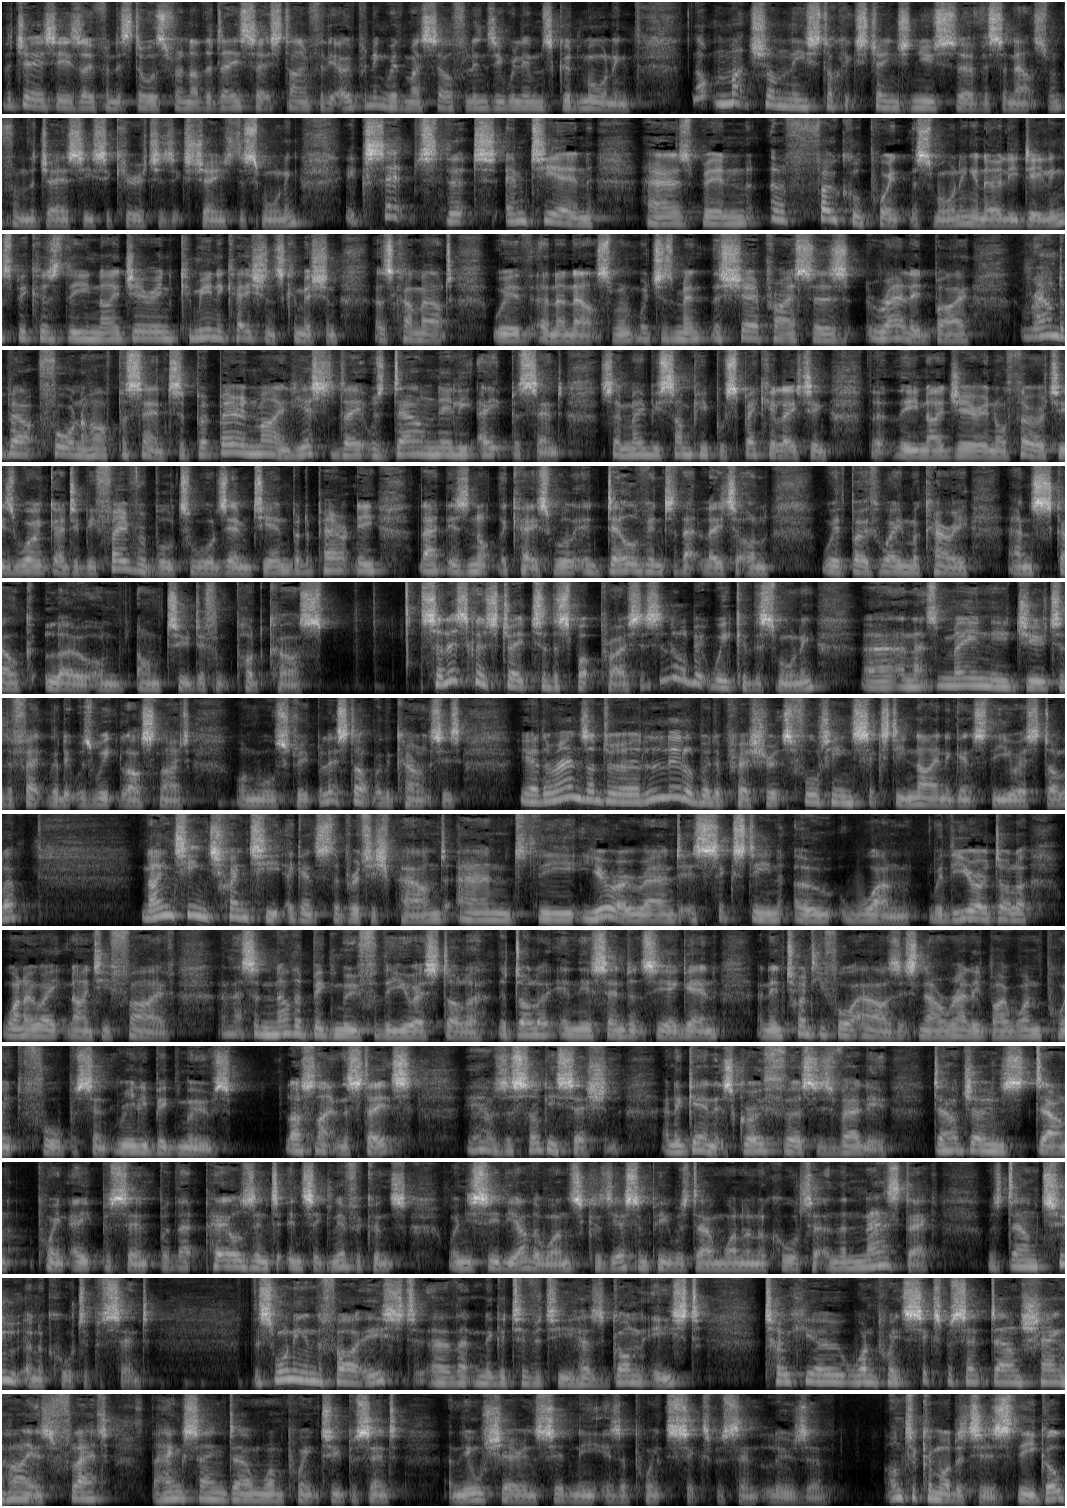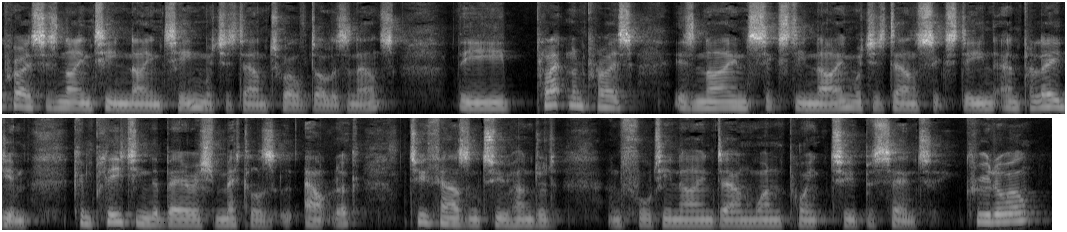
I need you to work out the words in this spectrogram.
The JSE has opened its doors for another day, so it's time for the opening with myself, Lindsay Williams. Good morning. Not much on the Stock Exchange News Service announcement from the JSE Securities Exchange this morning, except that MTN has been a focal point this morning in early dealings because the Nigerian Communications Commission has come out with an announcement which has meant the share price has rallied by round about 4.5%. But bear in mind, yesterday it was down nearly 8%, so maybe some people speculate that the Nigerian authorities weren't going to be favourable towards MTN, but apparently that is not the case. We'll delve into that later on with both Wayne McCurry and Schalk Louw on, on two different podcasts. So let's go straight to the spot price. It's a little bit weaker this morning, uh, and that's mainly due to the fact that it was weak last night on Wall Street. But let's start with the currencies. Yeah, the rand's under a little bit of pressure. It's 1469 against the US dollar. 1920 against the British pound, and the euro rand is 1601, with the euro dollar 108.95. And that's another big move for the US dollar. The dollar in the ascendancy again, and in 24 hours it's now rallied by 1.4%. Really big moves. Last night in the States, yeah, it was a soggy session. And again, it's growth versus value. Dow Jones down 0.8%, but that pales into insignificance when you see the other ones because the S&P was down one and a quarter and the Nasdaq was down two and a quarter percent. This morning in the Far East, uh, that negativity has gone east. Tokyo 1.6% down, Shanghai is flat, the Hang Seng down 1.2%, and the All Share in Sydney is a 0.6% loser. On to commodities. The gold price is 19.19, which is down $12 an ounce. The platinum price is 969, which is down 16, and palladium, completing the bearish metals outlook, 2249, down 1.2%. Crude oil,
